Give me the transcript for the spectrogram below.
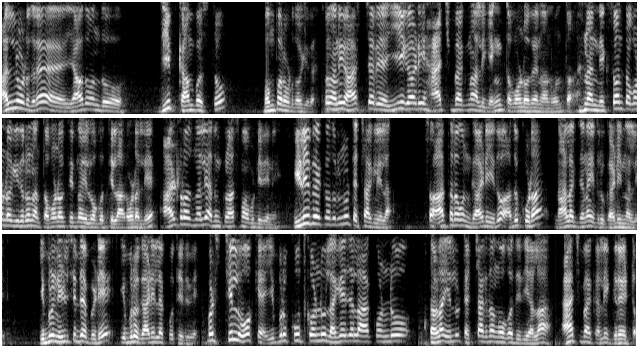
ಅಲ್ಲಿ ನೋಡಿದ್ರೆ ಯಾವ್ದೋ ಒಂದು ಜೀಪ್ ಕ್ಯಾಂಪಸ್ದು ಬಂಪರ್ ಹೊಡೆದೋಗಿದೆ. ಸೊ ನನಗೆ ಆಶ್ಚರ್ಯ, ಈ ಗಾಡಿ ಹ್ಯಾಚ್ ಬ್ಯಾಗ್ನ ಅಲ್ಲಿಗೆ ಹೆಂಗ್ ತಗೊಂಡೋದೆ ನಾನು ಅಂತ. ನಾನು ನೆಕ್ಸಾನ್ ತಗೊಂಡೋಗಿದ್ರು, ನಾನು ತಗೊಂಡೋಗ್ತಿದ್ನೋ ಇಲ್ವೋ ಗೊತ್ತಿಲ್ಲ ರೋಡಲ್ಲಿ ಆಲ್ಟ್ರೋಸ್ನಲ್ಲಿ ಅದನ್ನ ಕ್ರಾಸ್ ಮಾಡ್ಬಿಟ್ಟಿದ್ದೀನಿ ಇಳಿಬೇಕಾದ್ರೂ ಟಚ್ ಆಗ್ಲಿಲ್ಲ. ಸೊ ಆ ತರ ಒಂದು ಗಾಡಿ ಇದು. ಅದು ಕೂಡ ನಾಲ್ಕು ಜನ ಇದ್ರು ಗಾಡಿನಲ್ಲಿ. ಇಬ್ರು ನಿಲ್ಸಿದ್ದೆ ಬಿಡಿ, ಇಬ್ರು ಗಾಡಿಲೇ ಕೂತಿದ್ವಿ. ಬಟ್ ಸ್ಟಿಲ್ ಓಕೆ ಇಬ್ರು ಕೂತ್ಕೊಂಡು ಲಗೇಜ್ ಎಲ್ಲ ಹಾಕೊಂಡು ತಳ ಎಲ್ಲೂ ಟಚ್ ಆಗ್ದಂಗೆ ಹೋಗೋದಿದೆಯಲ್ಲ? ಹ್ಯಾಚ್ ಬ್ಯಾಕ್ ಅಲ್ಲಿ great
